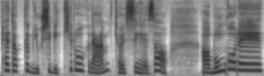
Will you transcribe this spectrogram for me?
페더급 62kg 결승에서 어, 몽골의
